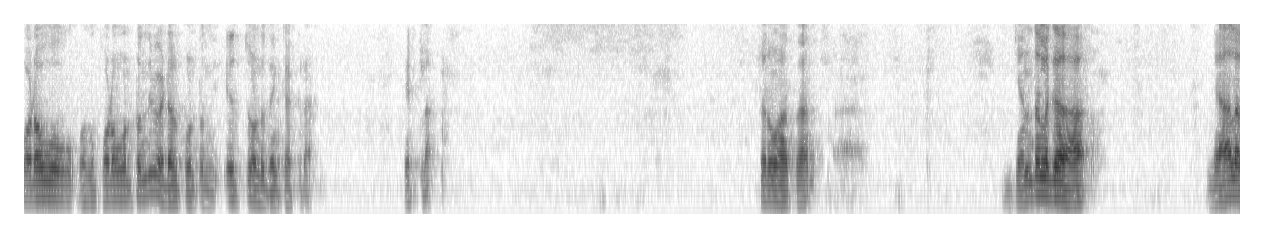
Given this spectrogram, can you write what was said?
పొడవు ఒక పొడవు ఉంటుంది వెడల్పు ఉంటుంది. ఎత్తు ఉండదు ఇంకా అక్కడ ఇట్లా. తర్వాత జనరల్గా నేల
